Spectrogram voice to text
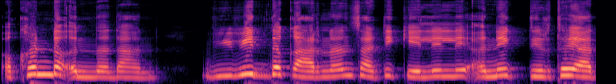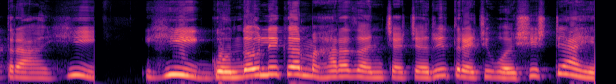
अखंड अन्नदान विविध कारणांसाठी केलेले अनेक तीर्थयात्रा ही ही गोंदवलेकर महाराजांच्या चरित्र्याची वैशिष्ट्ये आहेत.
